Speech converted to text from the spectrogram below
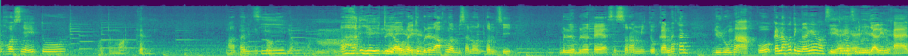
yang hostnya itu Morton Morgan Morgan sih? yang ah iya itu Iya, ya Allah iya, itu iya. bener aku nggak bisa nonton sih bener-bener kayak seseram itu karena kan di rumah aku kan aku tinggalnya masih Iya, itu masih iya, di iya, Menjalin iya. kan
